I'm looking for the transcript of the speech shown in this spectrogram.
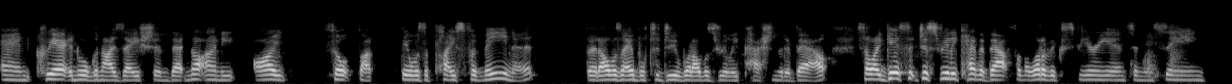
and create an organization that not only I felt that there was a place for me in it, but I was able to do what I was really passionate about. So I guess it just really came about from a lot of experience and seeing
